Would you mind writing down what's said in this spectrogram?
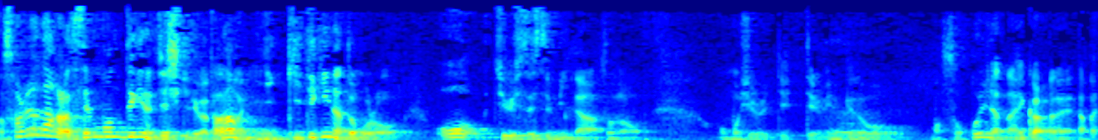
あ、それはだから専門的な知識というか、ただの日記的なところを抽出してみんな、その、面白いって言ってるんやけど、うん。まあ、そこじゃないからね、なんか、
